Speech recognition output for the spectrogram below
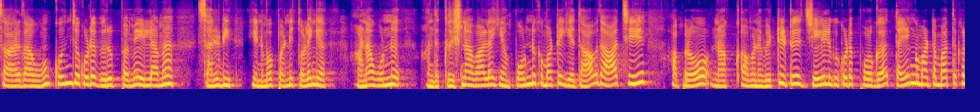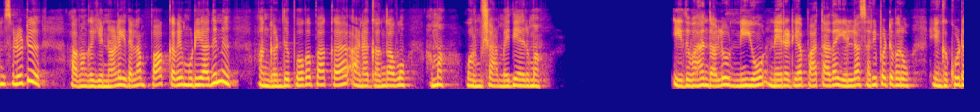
சாரதாவும் கொஞ்சம் கூட விருப்பமே இல்லாமல் சரிடி என்னமோ பண்ணி தொலைங்க. ஆனால் ஒன்று அந்த கிருஷ்ணாவால் என் பொண்ணுக்கு மட்டும் ஏதாவது ஆச்சு அப்புறம் நான் அவனை விட்டுட்டு ஜெயிலுக்கு கூட போக தயங்க மாட்டேன் பார்த்துக்கன்னு சொல்லிட்டு அவங்க என்னால் இதெல்லாம் பார்க்கவே முடியாதுன்னு அங்கேருந்து போக பார்க்க ஆனால் கங்காவும் அம்மா ஒரு நிமிஷம் அமைதியாக இருமா. எதுவாக இருந்தாலும் நீயும் நேரடியாக பார்த்தா தான் எல்லாம் சரிப்பட்டு வரும். எங்கள் கூட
